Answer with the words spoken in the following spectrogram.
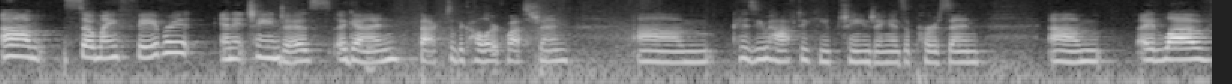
Um, so my favorite, and it changes again, back to the color question, because you have to keep changing as a person. I love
